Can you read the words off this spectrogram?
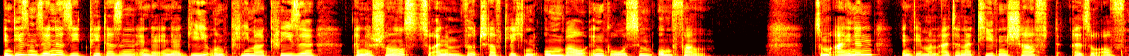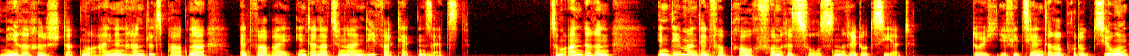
In diesem Sinne sieht Petersen in der Energie- und Klimakrise eine Chance zu einem wirtschaftlichen Umbau in großem Umfang. Zum einen, indem man Alternativen schafft, also auf mehrere statt nur einen Handelspartner, etwa bei internationalen Lieferketten setzt. Zum anderen, indem man den Verbrauch von Ressourcen reduziert. Durch effizientere Produktion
